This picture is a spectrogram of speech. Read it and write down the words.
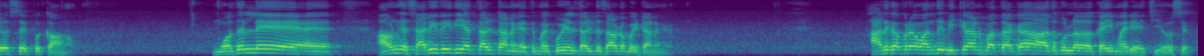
யோசிப்பு காணும். முதல்ல அவனுங்க சரி ரீதியாக தள்ளிட்டானுங்க திரும்ப குழியில் தள்ளிட்டு சாப்பிட போயிட்டானுங்க. அதுக்கப்புறம் வந்து விற்கலான்னு பார்த்தாக்கா அதுக்குள்ளே கை மாறியாச்சு யோசிப்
